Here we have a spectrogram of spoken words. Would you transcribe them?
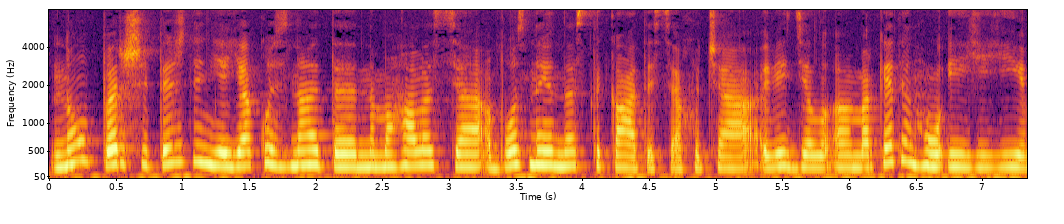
Ну, перший тиждень я якось, знаєте, намагалася або з нею не стикатися. Хоча відділ е, маркетингу і її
